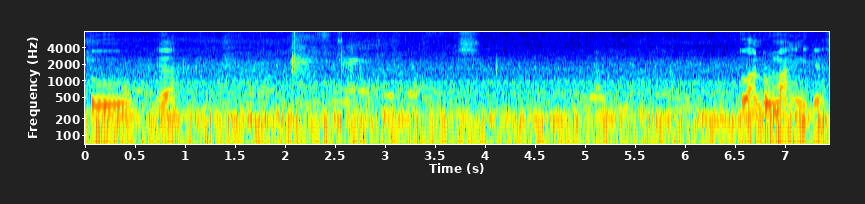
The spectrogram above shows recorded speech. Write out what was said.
tuh ya. Tuan rumah ini guys.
